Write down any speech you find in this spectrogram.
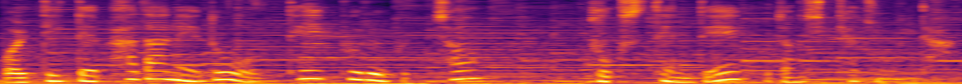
멀티탭 하단에도 테이프를 붙여 북 스탠드에 고정시켜줍니다.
